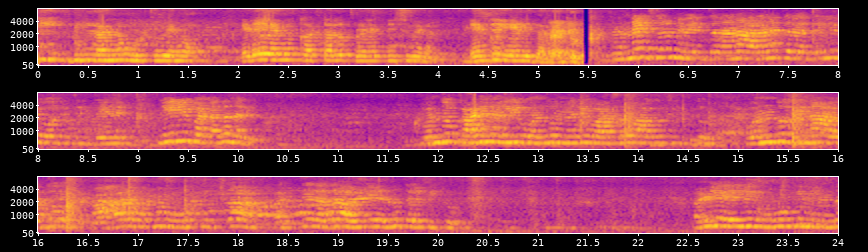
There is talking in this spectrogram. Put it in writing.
ಈ ಬಿಲ್ಲನ್ನು ಮುಟ್ಟುವೆನು. ಎಡೆಯನ್ನು ಕಟ್ಟಲು ಪ್ರಯತ್ನಿಸುವೆನು ಎಂದು ಹೇಳಿದರು ಥ್ಯಾಂಕ್ ಯು ನನ್ನ ಹೆಸರು ನಿವೇದಿತ. ನಾನು ಆರನೇ ತರಗತಿಯಲ್ಲಿ ಓದುತ್ತಿದ್ದೇನೆ. ನೀಲಿ ಬಣ್ಣದ ನರಿ. ಒಂದು ಕಾಡಿನಲ್ಲಿ ಒಂದು ನರಿ ವಾಸವಾಗುತ್ತಿತ್ತು. ಒಂದು ದಿನ ಅದು ಆಹಾರವನ್ನು ಹುಡುಕುತ್ತಾ ಹತ್ತಿರದ ಹಳ್ಳಿಯನ್ನು ತಲುಪಿತು. ಹಳ್ಳಿಯಲ್ಲಿ ಮೂಗಿನಿಂದ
